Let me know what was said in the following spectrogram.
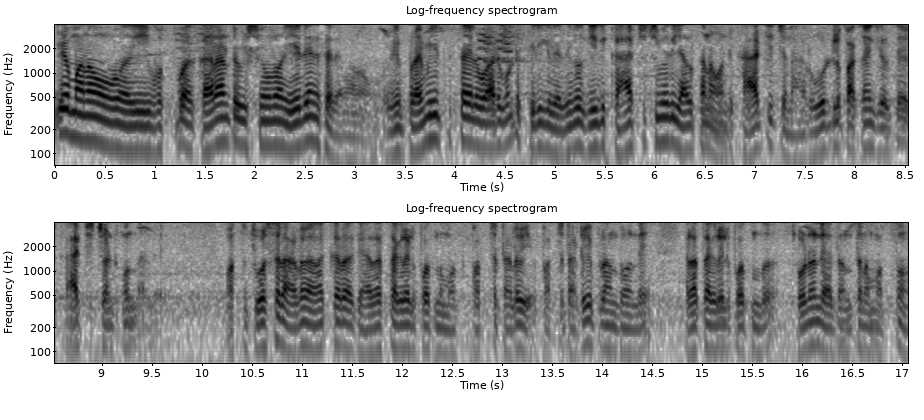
ఇక మనం ఈ ఉత్ప కరెంటు విషయంలో ఏదైనా సరే మనం ఈ ప్రమితి స్థాయిలో వాడుకుంటే తిరిగి లేదు. ఇంకొక ఇది కార్చిచ్చి మీద వెళ్తున్నాం అండి. కార్చిచ్చు నా రోడ్ల పక్క నుంచి వెళ్తే కార్చిచ్చు అంటుకుందండి. మొత్తం చూస్తారు అడవి ఎలా ఎలా తగలడిపోతుందో మొత్తం పచ్చటి అడవి పచ్చటి అడవి ప్రాంతం అండి. ఎలా తగలడిపోతుందో చూడండి అదంతా మొత్తం.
